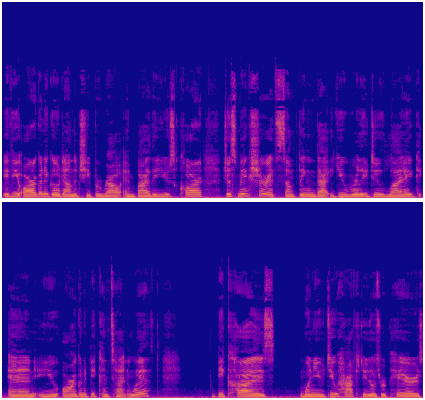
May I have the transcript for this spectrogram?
if you are going to go down the cheaper route and buy the used car just make sure it's something that you really do like and you are going to be content with because when you do have to do those repairs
